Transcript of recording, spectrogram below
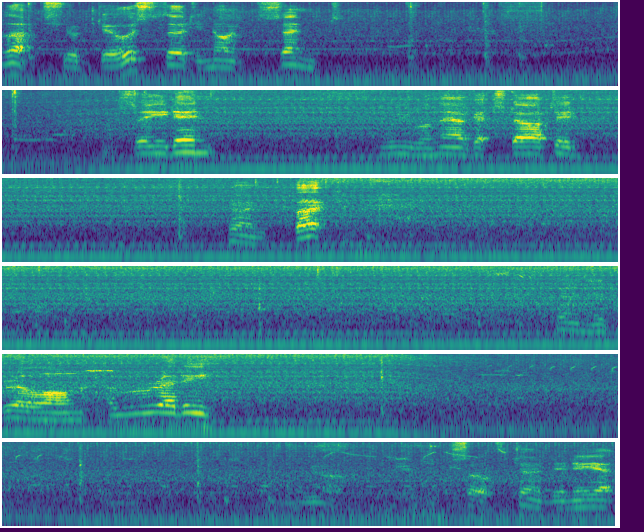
That should do us, 39% seed in. We will now get started going back. Turn the drill on ready. So it's turned in here.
